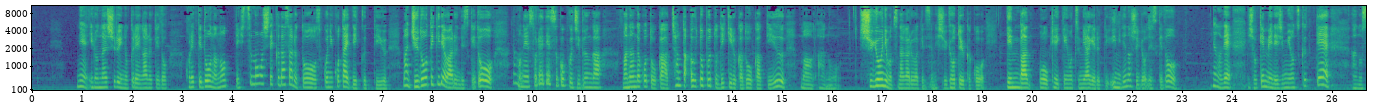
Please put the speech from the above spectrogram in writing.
ねいろんな種類のクレイがあるけどこれってどうなのって質問をしてくださるとそこに答えていくっていうまあ受動的ではあるんですけどでもねそれですごく自分が学んだことがちゃんとアウトプットできるかどうかっていう、まあ、あの修行にもつながるわけですよね。修行というかこう現場を経験を積み上げるっていう意味での修行ですけど。なので一生懸命レジュメを作ってあの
